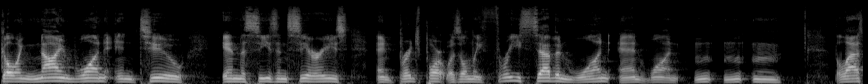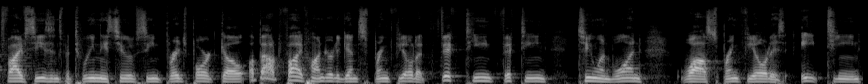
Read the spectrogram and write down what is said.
going 9 1 and 2 in the season series, and Bridgeport was only 3 7 1 and 1. Mm-mm-mm. The last five seasons between these two have seen Bridgeport go about 500 against Springfield at 15, 15, 2 and 1, while Springfield is 18,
